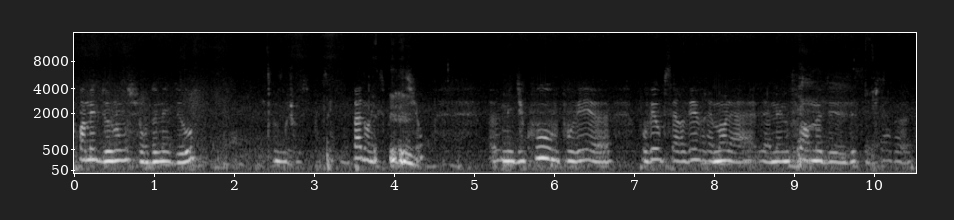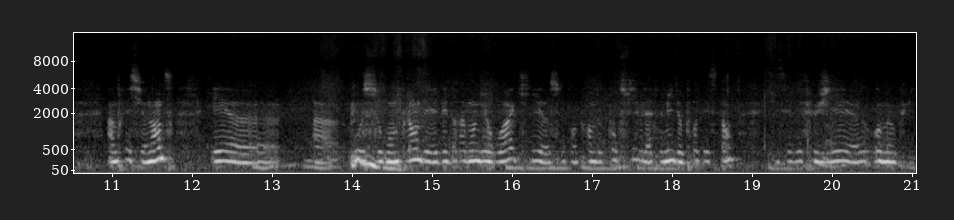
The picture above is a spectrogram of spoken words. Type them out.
3 mètres de long sur 2 mètres de haut. Donc, je pense qu'il n'est pas dans l'exposition. Euh, mais du coup, vous pouvez, euh, pouvez observer vraiment la, même forme de, ces pierres impressionnantes. Et au second plan, des, dragons du roi qui sont en train de poursuivre la famille de protestants qui s'est réfugié au Maupuy.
